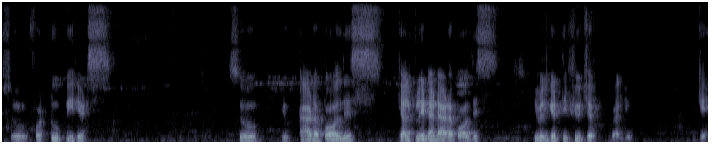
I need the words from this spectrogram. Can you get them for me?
so for two periods. So you add up all this calculate and add up all this you will get the future value. Okay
